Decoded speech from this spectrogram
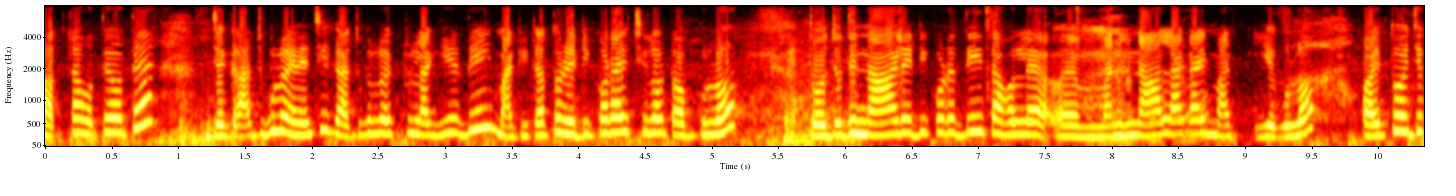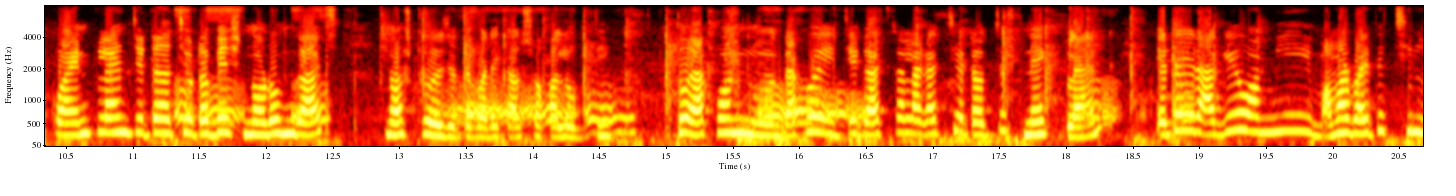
ভাতটা হতে হতে যে গাছগুলো এনেছি, গাছগুলো একটু লাগিয়ে দিই। মাটিটা তো রেডি করাই ছিল টবগুলো। তো যদি না রেডি করে দিই তাহলে মানে না লাগাই ইয়েগুলো। হয়তো ওই যে কয়েন প্ল্যান্ট যেটা আছে, ওটা বেশ নরম গাছ, নষ্ট হয়ে যেতে পারে কাল সকাল অবধি। তো এখন দেখো এই যে গাছটা লাগাচ্ছি, এটা হচ্ছে স্নেক প্ল্যান্ট এটা এর আগেও আমি, আমার বাড়িতে ছিল।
